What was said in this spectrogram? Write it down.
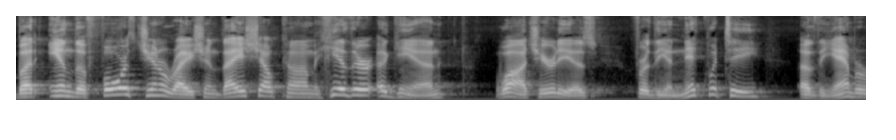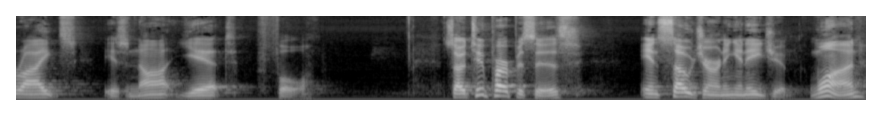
but in the fourth generation they shall come hither again. Watch, here it is. For the iniquity of the Amorites is not yet full. So, two purposes in sojourning in Egypt. One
